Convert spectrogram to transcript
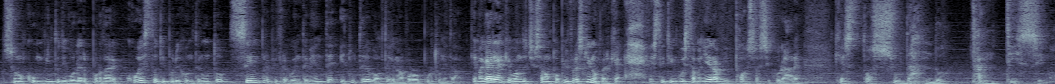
sono convinto di voler portare questo tipo di contenuto sempre più frequentemente e tutte le volte volte che ne avrò l'opportunità. E magari anche quando ci sarà un po' più freschino, perché eh, vestito in questa maniera vi posso assicurare che sto sudando tantissimo.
